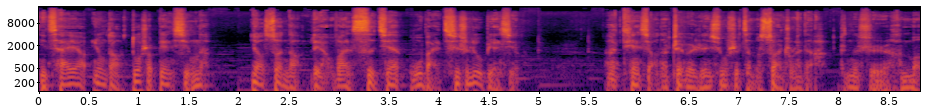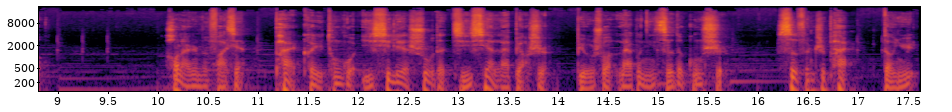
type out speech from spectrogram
你猜要用到多少边形呢？要算到两万四千五百七十六变形。啊，天晓得这位仁兄是怎么算出来的啊？真的是很猛。后来人们发现派可以通过一系列数的极限来表示，比如说莱布尼茨的公式，四分之派等于。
